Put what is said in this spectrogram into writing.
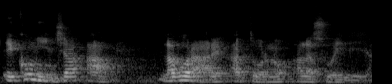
e comincia a lavorare attorno alla sua idea.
